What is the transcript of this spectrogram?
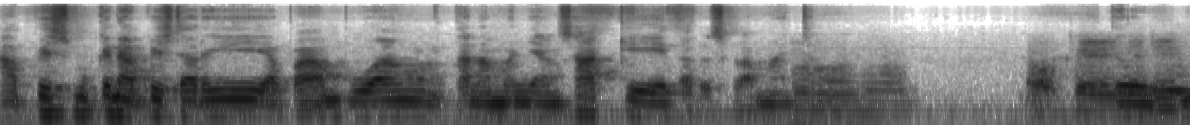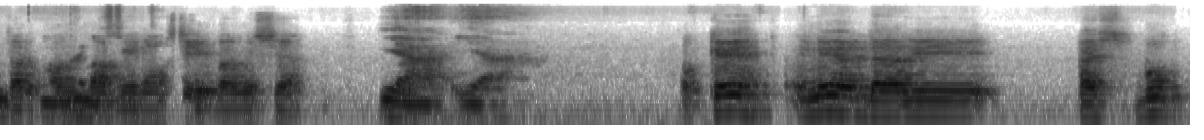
habis mungkin habis dari apa buang tanaman yang sakit atau segala macam. Hmm. Oke, okay, jadi terkontaminasi bagus ya. Iya, iya. Oke, ini dari Facebook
